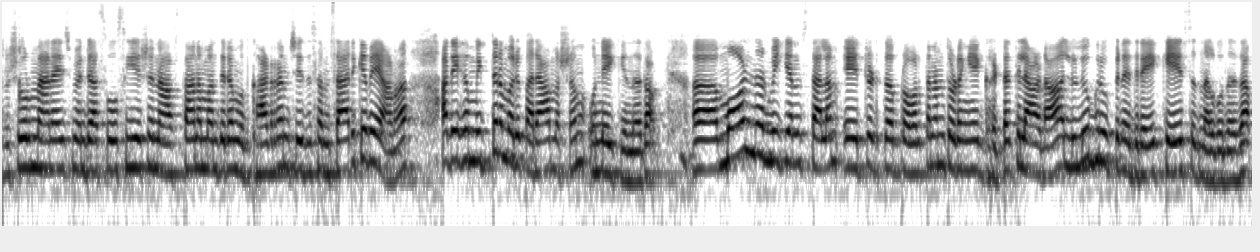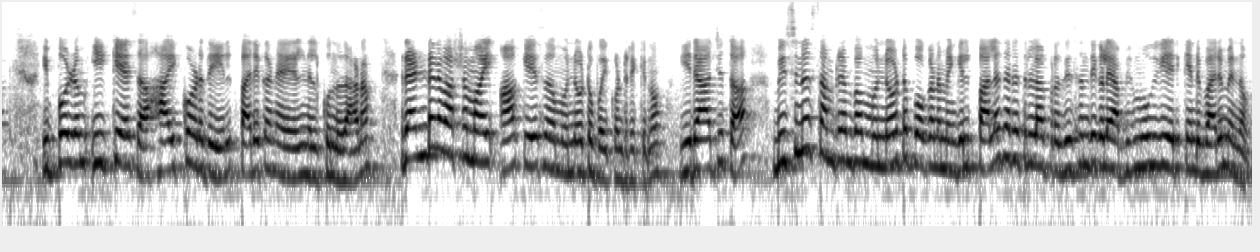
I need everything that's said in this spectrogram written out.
തൃശൂർ മാനേജ്മെന്റ് അസോസിയേഷൻ ആസ്ഥാന മന്ദിരം ഉദ്ഘാടനം ചെയ്ത് സംസാരിക്കവെയാണ് അദ്ദേഹം ഇത്തരമൊരു പരാമർശം ഉന്നയിക്കുന്നത്. മോൾ നിർമ്മിക്കാൻ സ്ഥലം ഏറ്റെടുത്ത് പ്രവർത്തനം തുടങ്ങിയ ഘട്ടത്തിലാണ് ലുലു ഗ്രൂപ്പിനെതിരെ കേസ് നൽകുന്നത്. ഇപ്പോഴും ഈ കേസ് ഹൈക്കോടതിയിൽ പരിഗണനയിൽ നിൽക്കുന്നതാണ്. രണ്ടര വർഷമായി ആ കേസ് മുന്നോട്ട് പോയിക്കൊണ്ടിരിക്കുന്നു. ഈ രാജ്യത്ത് ബിസിനസ് സംരംഭം മുന്നോട്ട് പോകണമെങ്കിൽ പലതരത്തിലുള്ള പ്രതിസന്ധികളെ അഭിമുഖീകരിക്കേണ്ടി വരുമെന്നും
